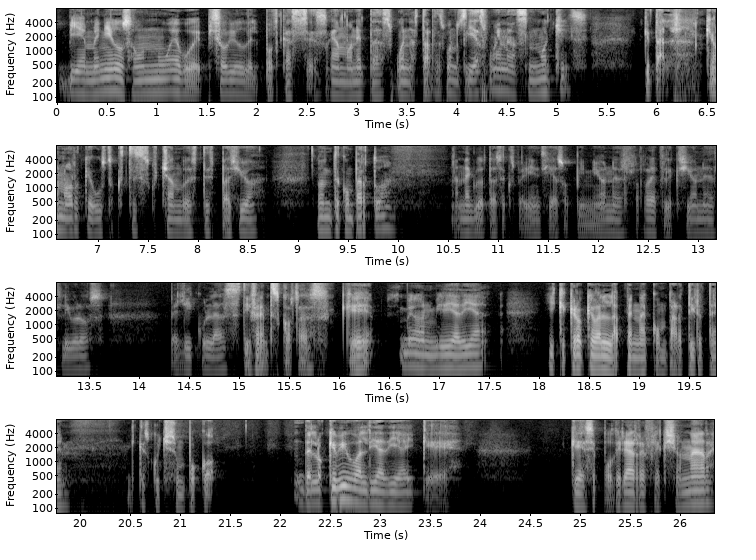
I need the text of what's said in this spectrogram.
Bienvenidos a un nuevo episodio del podcast Sesgando. Buenas tardes, buenos días, buenas noches. ¿Qué tal? Qué honor, qué gusto que estés escuchando este espacio donde te comparto anécdotas, experiencias, opiniones, reflexiones, libros, películas, diferentes cosas que veo en mi día a día y que creo que vale la pena compartirte y que escuches un poco de lo que vivo al día a día y que, que se podría reflexionar,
